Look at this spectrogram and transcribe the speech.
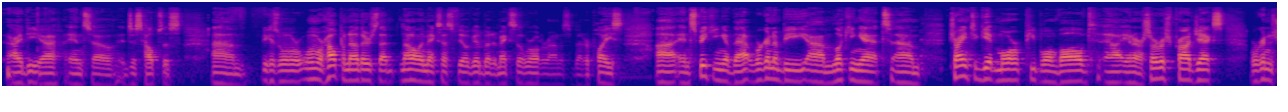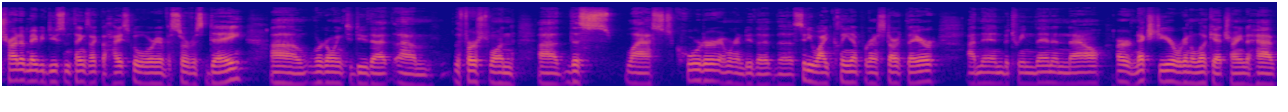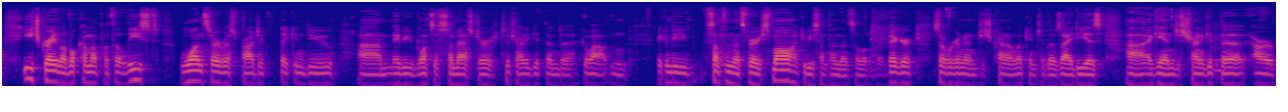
idea, and so it just helps us. Um, because when we're when we're helping others, that not only makes us feel good, but it makes the world around us a better place. Uh, and speaking of that, we're going to be um, looking at um, trying to get more people involved uh, in our service projects. We're going to try to maybe do some things like the high school where we have a service day. Uh, we're going to do that. Um, the first one uh, this last quarter, and we're going to do the the citywide cleanup. We're going to start there. And then between then and now, or next year, we're going to look at trying to have each grade level come up with at least one service project they can do um, maybe once a semester to try to get them to go out and it can be something that's very small it can be something that's a little bit bigger so we're going to just kind of look into those ideas uh, again just trying to get the our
